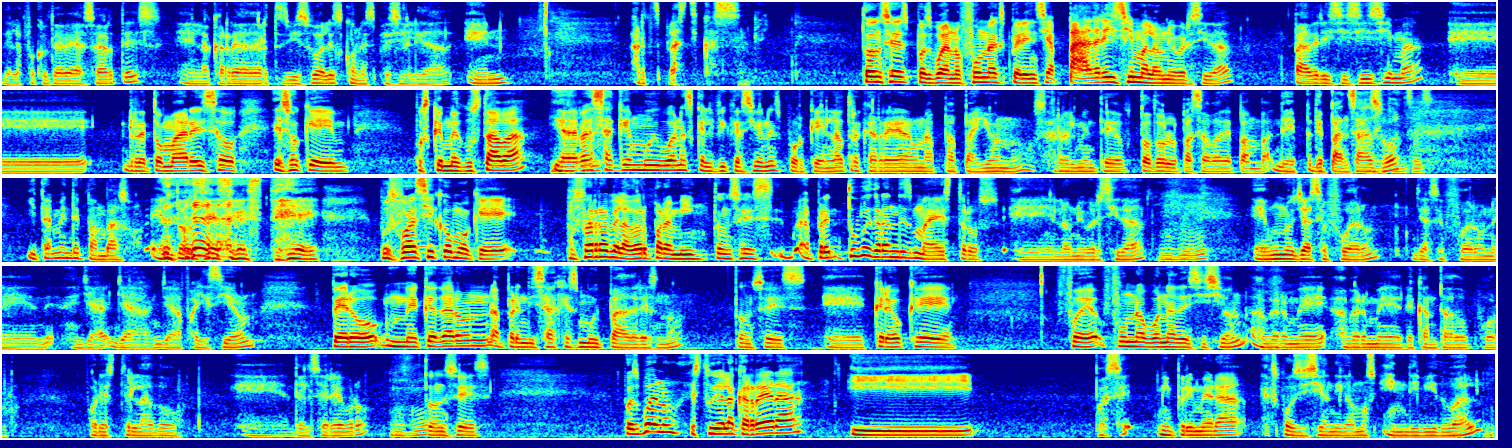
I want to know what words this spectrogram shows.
de la Facultad de Bellas Artes en la carrera de Artes Visuales con la especialidad en Artes Plásticas. Entonces, pues bueno, fue una experiencia padrísima la universidad, padricísima. Eh, retomar eso, eso que, pues que me gustaba y además saqué muy buenas calificaciones porque en la otra carrera era una papayón, ¿no? O sea, realmente todo lo pasaba de, de, de panzazo. De panzazo. Y también de pambazo. Entonces, este, pues fue así como que pues fue revelador para mí. Entonces, tuve grandes maestros eh, en la universidad. eh, unos ya se fueron, ya se fueron, eh, ya, ya, ya fallecieron, pero me quedaron aprendizajes muy padres, ¿no? Entonces, eh, creo que fue, fue una buena decisión haberme, haberme decantado por, por este lado eh, del cerebro. Entonces, pues bueno, estudié la carrera y pues mi primera exposición, digamos, individual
